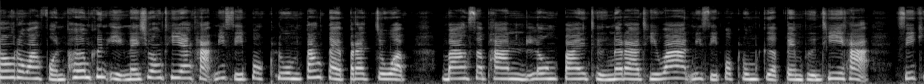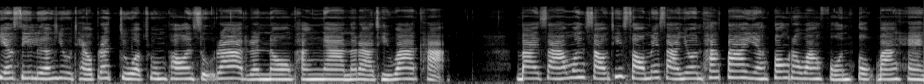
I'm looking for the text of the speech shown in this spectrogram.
ต้องระวังฝนเพิ่มขึ้นอีกในช่วงเที่ยงค่ะ มีสีปกคลุมตั้งแต่ประจวบ บางสะพานลงไปถึงนราธิวาสมีสีปกคลุมเกือบเต็มพื้นที่ค่ะ สีเขียวสีเหลืองอยู่แถวประจวบชุมพรสุราษฎร์ระนองพังงานนราธิวาสค่ะ บ่ายสามวันเสาร์ที่ 2 เมษายนภาคใต้ยังต้องระวังฝนตกบางแห่ง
